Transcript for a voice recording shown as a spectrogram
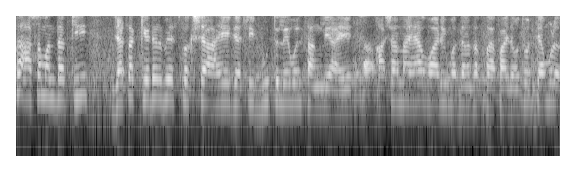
तर असं म्हणतात की ज्याचा केडर बेस पक्ष आहे ज्याची बूथ लेवल चांगली आहे अशांना ह्या वाढीव मतदानाचा फायदा होतो आणि त्यामुळं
